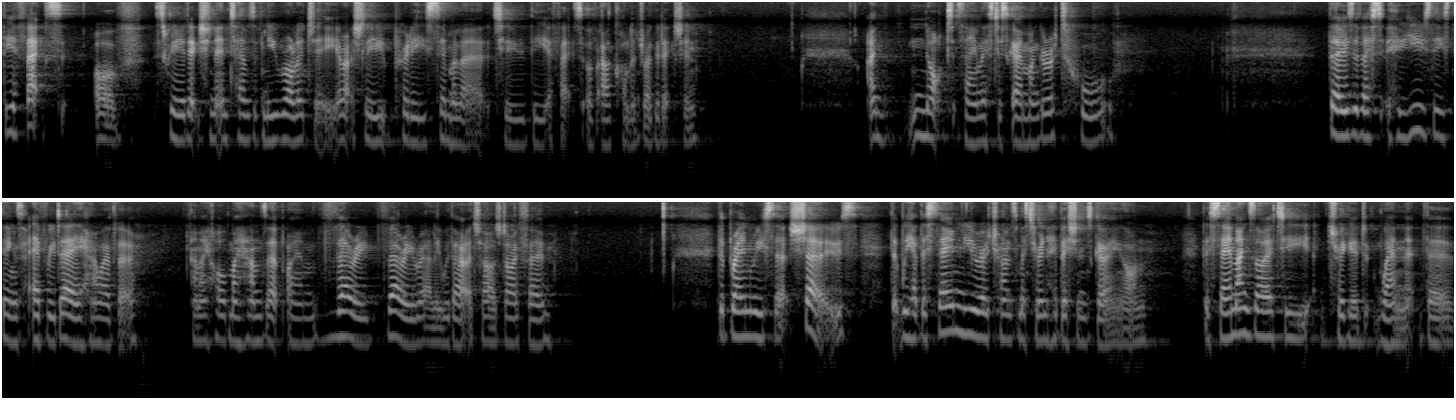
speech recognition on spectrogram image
The effects of screen addiction in terms of neurology are actually pretty similar to the effects of alcohol and drug addiction. I'm not saying this to scaremonger at all. Those of us who use these things every day, however, and I hold my hands up, I am very, very rarely without a charged iPhone. The brain research shows that we have the same neurotransmitter inhibitions going on, the same anxiety triggered when the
